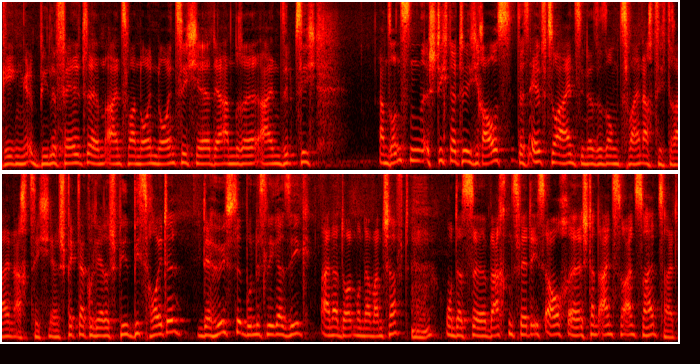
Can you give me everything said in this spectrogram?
gegen Bielefeld. Ähm, eins war 99, äh, der andere 71. Ansonsten sticht natürlich raus das 11 zu 1 in der Saison 82, 83. Äh, spektakuläres Spiel bis heute. Der höchste Bundesligasieg einer Dortmunder Mannschaft. Mhm. Und das äh, Beachtenswerte ist auch, äh, stand 1 zu 1 zur Halbzeit.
